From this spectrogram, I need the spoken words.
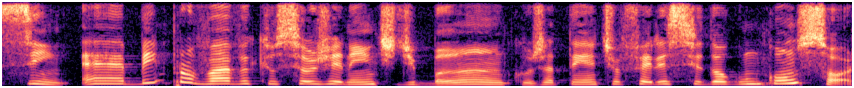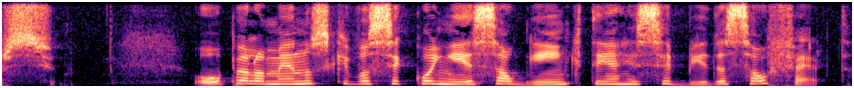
Sim, é bem provável que o seu gerente de banco já tenha te oferecido algum consórcio. Ou pelo menos que você conheça alguém que tenha recebido essa oferta.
